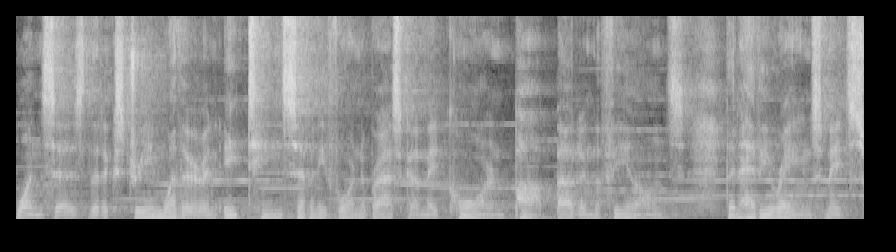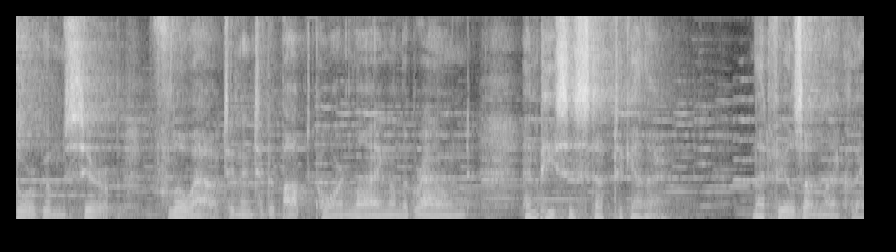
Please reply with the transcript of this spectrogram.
One says that extreme weather in 1874 Nebraska made corn pop out in the fields. Then heavy rains made sorghum syrup flow out and into the popped corn lying on the ground, and pieces stuck together. That feels unlikely.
